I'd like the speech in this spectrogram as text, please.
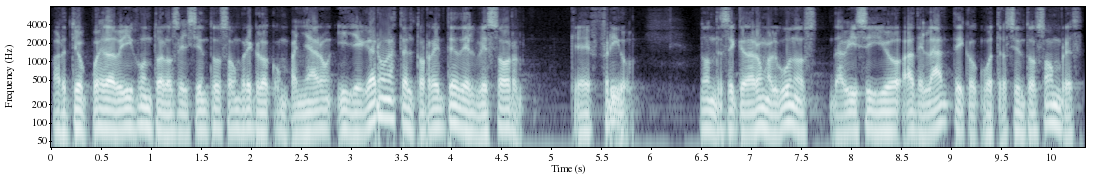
Partió pues David junto a los 600 hombres que lo acompañaron y llegaron hasta el torrente del Besor, que es frío donde se quedaron algunos. David siguió adelante con cuatrocientos hombres,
